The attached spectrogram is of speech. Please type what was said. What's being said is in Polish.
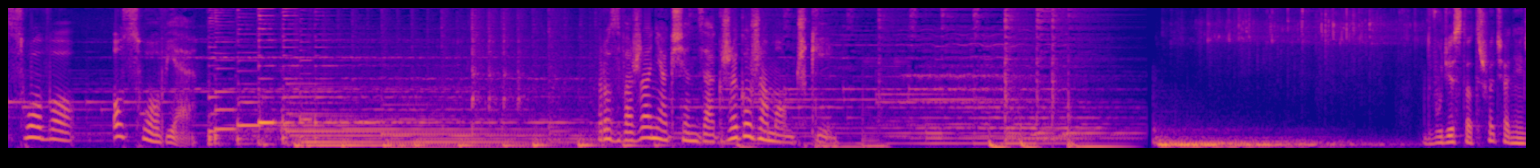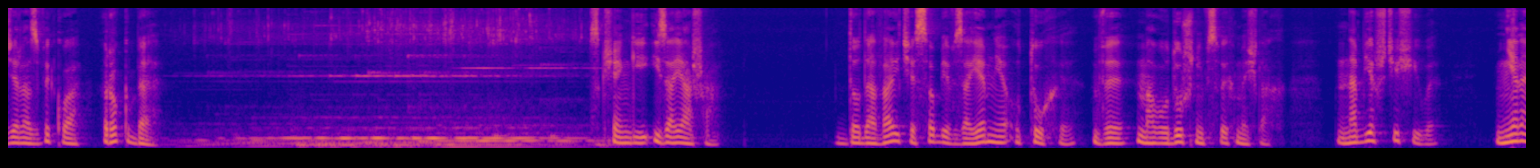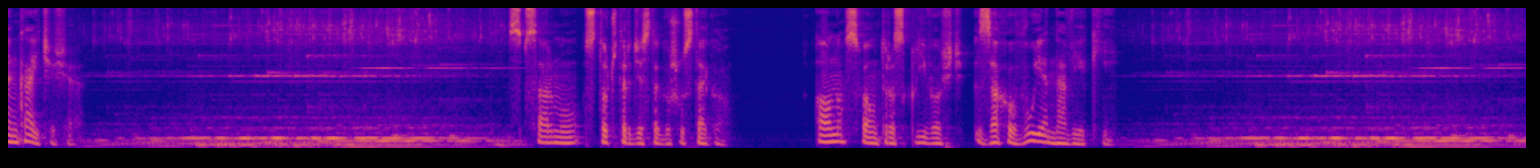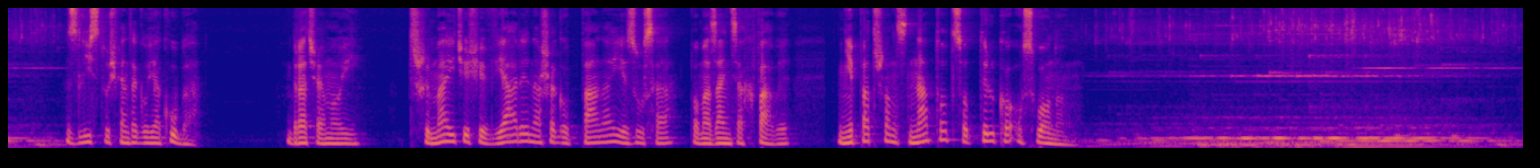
słowo o słowie. Rozważania księdza Grzegorza Mączki. Dwudziesta trzecia niedziela zwykła, rok B. Z księgi Izajasza. Dodawajcie sobie wzajemnie otuchy, wy małoduszni w swych myślach. Nabierzcie siły, nie lękajcie się. Z Psalmu 146. On swą troskliwość zachowuje na wieki. Z listu świętego Jakuba. Bracia moi, trzymajcie się wiary naszego Pana Jezusa, pomazańca chwały, nie patrząc na to, co tylko osłoną.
